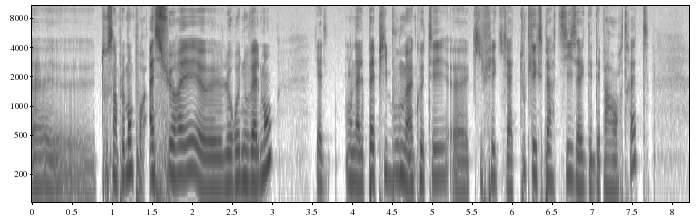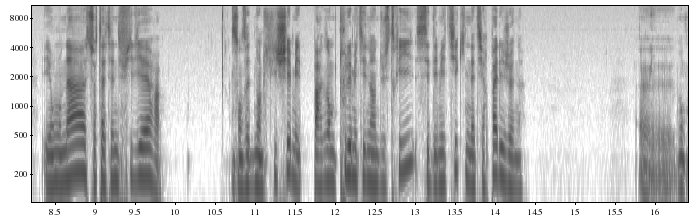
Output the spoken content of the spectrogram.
euh, tout simplement pour assurer euh, le renouvellement. On a le papy boom à côté euh, qui fait qu'il y a toute l'expertise avec des départs en retraite. Et on a sur certaines filières, sans être dans le cliché, mais par exemple tous les métiers de l'industrie, c'est des métiers qui n'attirent pas les jeunes. Euh, Donc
